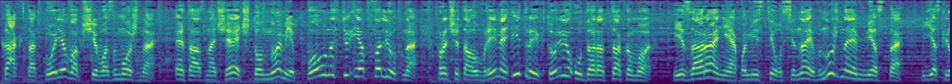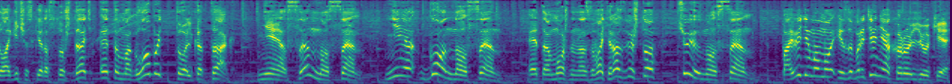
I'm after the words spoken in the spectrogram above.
Как такое вообще возможно? Это означает, что Номи полностью и абсолютно прочитал время и траекторию удара Такому. И заранее поместил Синай в нужное место. Если логически рассуждать, это могло быть только так. Не Сен, но Сен. Не Гон, но Сен. Это можно назвать разве что Чуюно-сен. По-видимому, изобретение Харуюки,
